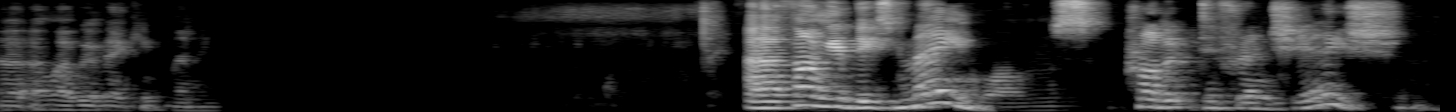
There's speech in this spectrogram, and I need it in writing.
uh, and where we're making money. Uh, finally, of these main ones, product differentiation.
